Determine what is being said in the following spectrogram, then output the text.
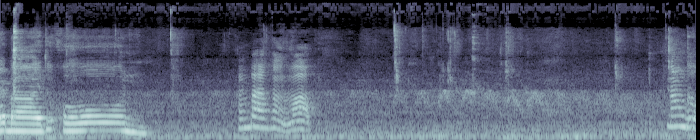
ายบายทุกคนน้ำปลาสองรอบนั่งดู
